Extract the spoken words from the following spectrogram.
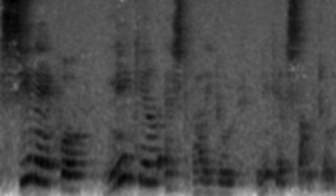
sine quo nihil est validum, nihil sanctum,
